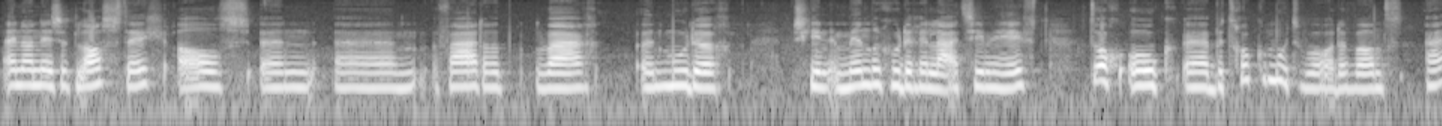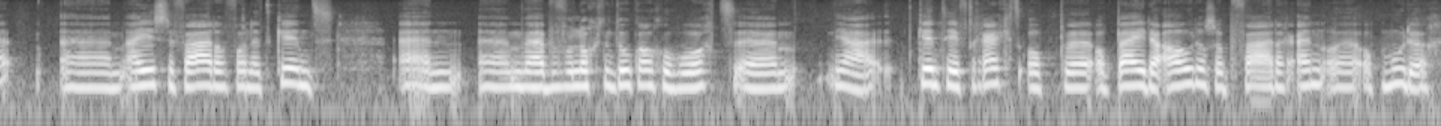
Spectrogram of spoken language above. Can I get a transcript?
En dan is het lastig als een um, vader waar een moeder misschien een minder goede relatie mee heeft, toch ook uh, betrokken moet worden. Want um, hij is de vader van het kind. En um, we hebben vanochtend ook al gehoord, ja, het kind heeft recht op, op beide ouders, op vader en op moeder.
